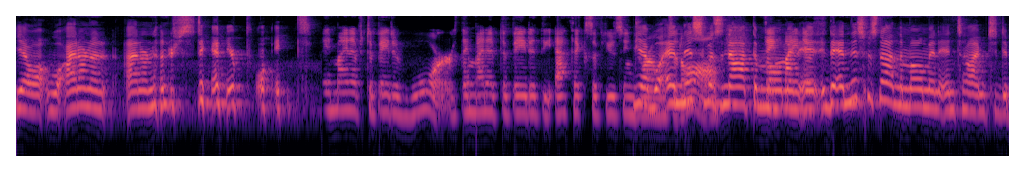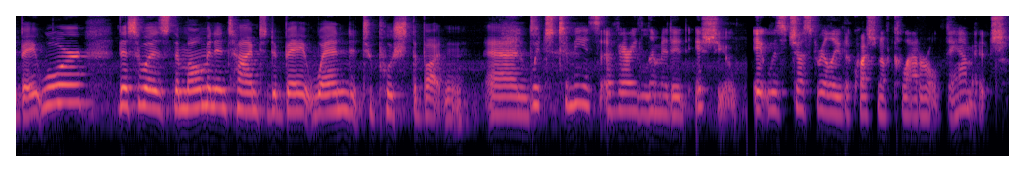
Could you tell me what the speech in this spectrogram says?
Yeah, well, well I don't. un- I don't understand your point. They might have debated war. They might have debated the ethics of using drones. Yeah, well, and this all. was not the They moment, have- and this was not in the moment in time to debate war. This was the moment in time to debate when to push the button. And which to me is a very limited issue. It was just really the question of collateral damage.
